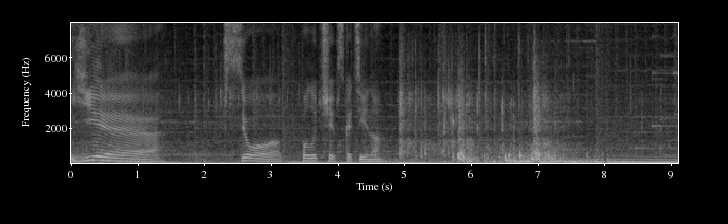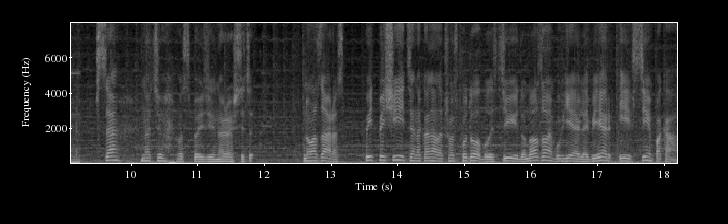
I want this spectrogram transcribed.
Є! Все, получив скотина. Все, на цю господі, нарешті це. Ну а зараз підпишіться на канал, якщо вам сподобалось це відео. Ну а з вами був я, Лябєр, і всім пока!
